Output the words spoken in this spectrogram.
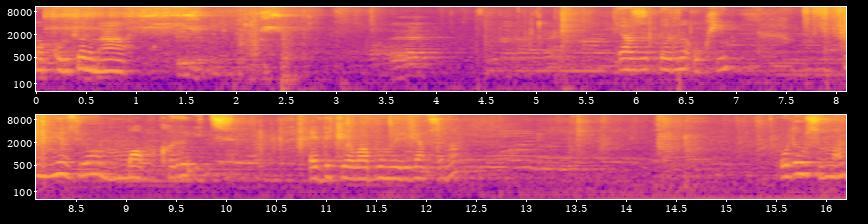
Bak korkuyorum ha. Yazdıklarını okuyayım. Ne yazıyor? Makkarı it. Evde cevabımı vereceğim sana. Orada mısın lan?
